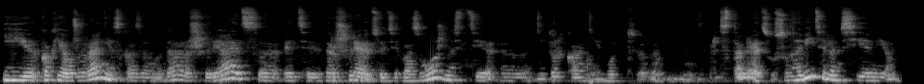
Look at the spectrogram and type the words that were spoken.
И, как я уже ранее сказала, да, расширяются эти, расширяются эти возможности, э, не только они вот э, предоставляются усыновителям семьям.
